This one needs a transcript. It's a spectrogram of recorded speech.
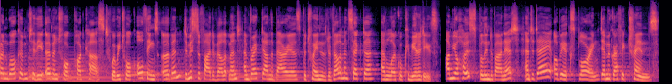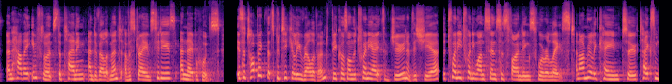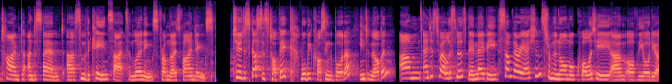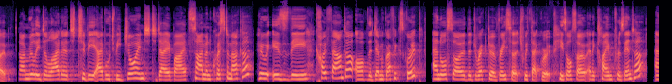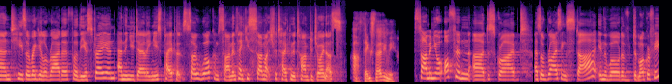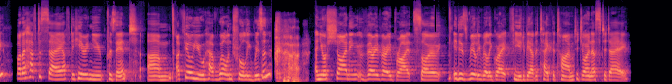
And welcome to the Urban Talk podcast, where we talk all things urban, demystify development, and break down the barriers between the development sector and local communities. I'm your host, Belinda Barnett, and today I'll be exploring demographic trends and how they influence the planning and development of Australian cities and neighbourhoods. It's a topic that's particularly relevant because on the 28th of June of this year, the 2021 census findings were released. And I'm really keen to take some time to understand uh, some of the key insights and learnings from those findings. To discuss this topic, we'll be crossing the border into Melbourne. Um, and just to our listeners, there may be some variations from the normal quality um, of the audio. I'm really delighted to be able to be joined today by Simon Kuestenmacher, who is the co founder of the Demographics Group and also the director of research with that group. He's also an acclaimed presenter and he's a regular writer for The Australian and the New Daily newspapers. So, welcome, Simon. Thank you so much for taking the time to join us. Ah, thanks for having me. Simon, you're often uh, described as a rising star in the world of demography, but I have to say, after hearing you present, um, I feel you have well and truly risen and you're shining very, very bright. So it is really, really great for you to be able to take the time to join us today.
